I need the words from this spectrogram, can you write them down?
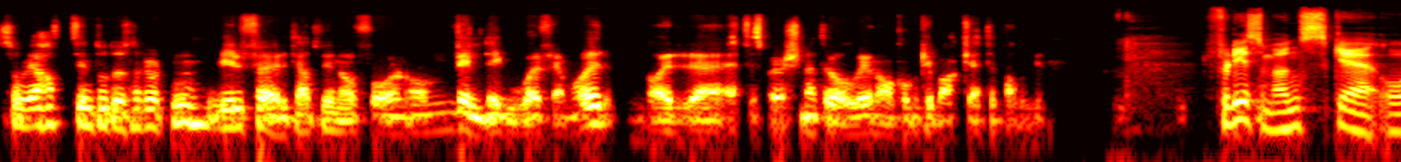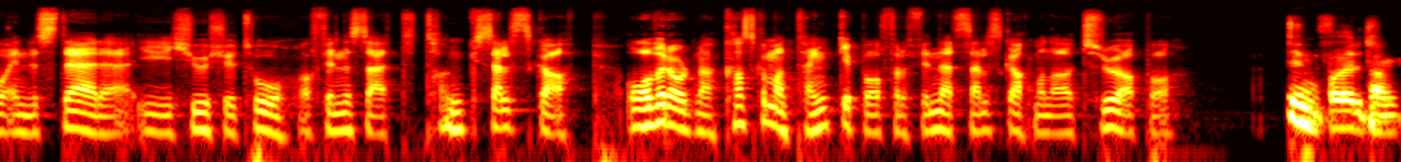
som vi har hatt siden 2014, vil føre til at vi nå får noen veldig gode år fremover, når eh, etterspørselen etter olje nå kommer tilbake etter pandemien. For de som ønsker å investere i 2022 og finne seg et tankselskap, overordna, hva skal man tenke på for å finne et selskap man har trua på? Innenfor tank,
